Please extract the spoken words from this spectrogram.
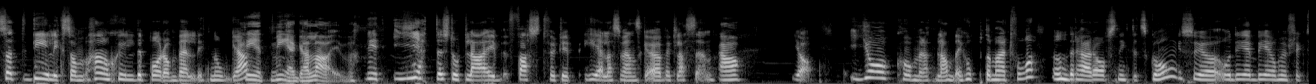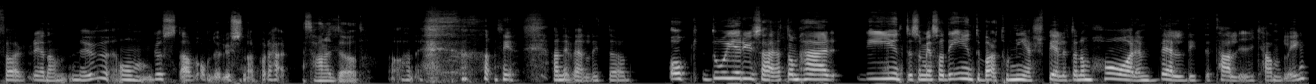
Så att det är liksom, han skilde på dem väldigt noga. Det är ett mega live. Det är ett jättestort live fast för typ hela svenska överklassen. Ja. Ja, jag kommer att blanda ihop de här två under det här avsnittets gång så jag, och det ber jag om ursäkt för redan nu om Gustav om du lyssnar på det här. Alltså han är död. Ja, han, är, han, är, han är väldigt död. Och då är det ju så här att de här, det är ju inte som jag sa, det är inte bara turnerspel utan de har en väldigt detaljrik handling.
